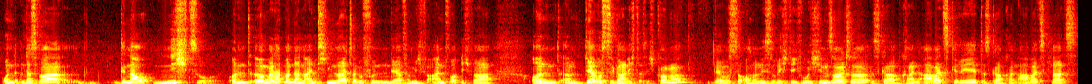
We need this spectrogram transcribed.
Und, und das war genau nicht so. Und irgendwann hat man dann einen Teamleiter gefunden, der für mich verantwortlich war und ähm, der wusste gar nicht, dass ich komme. Der wusste auch noch nicht so richtig, wo ich hin sollte. Es gab kein Arbeitsgerät, es gab keinen Arbeitsplatz.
